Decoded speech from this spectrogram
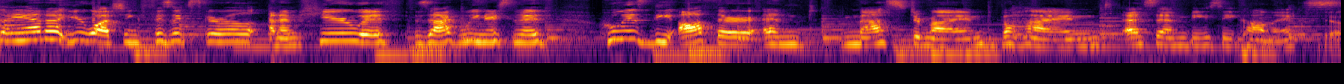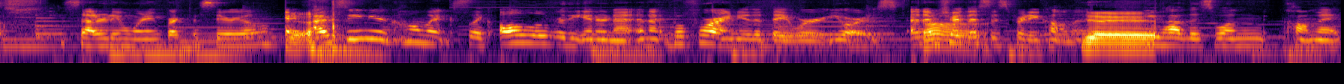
Dianna, you're watching Physics Girl, and I'm here with Zach Weinersmith, who is the author and mastermind behind SMBC Comics. Yes. Saturday morning breakfast cereal. Yeah. I've seen your comics like all over the internet, and I, before I knew that they were yours. And I'm sure Ah. this is pretty common. Yeah, yeah, yeah. You have this one comic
